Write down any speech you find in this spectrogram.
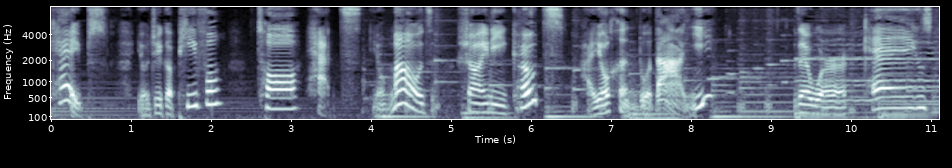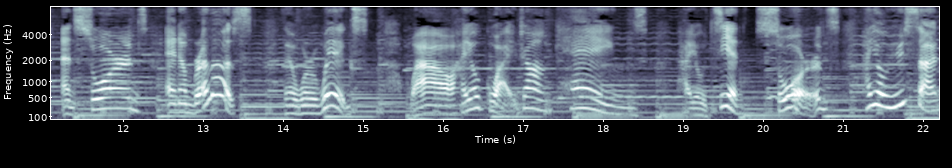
capes，有这个披风；tall hats，有帽子；shiny coats，还有很多大衣。There were canes and swords and umbrellas. There were wigs. Wow, 还有拐杖 canes，还有剑 swords，还有雨伞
